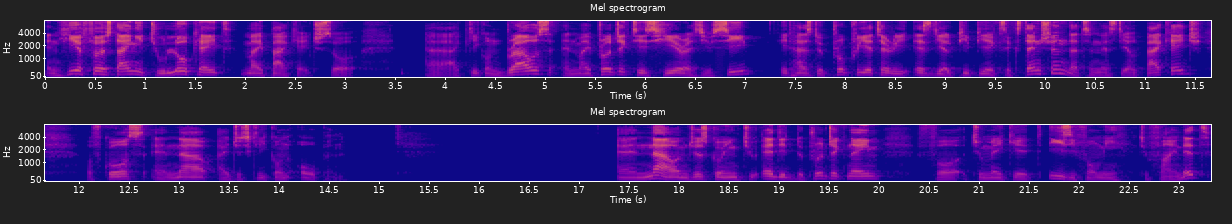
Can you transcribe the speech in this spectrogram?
And here first I need to locate my package. So uh, I click on browse and my project is here as you see. It has the proprietary SDL PPX extension, that's an SDL package, of course, and now I just click on open. And now I'm just going to edit the project name for to make it easy for me to find it.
